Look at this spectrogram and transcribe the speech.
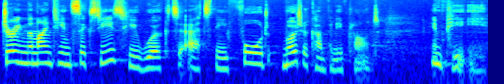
During the 1960s, he worked at the Ford Motor Company plant in PE.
